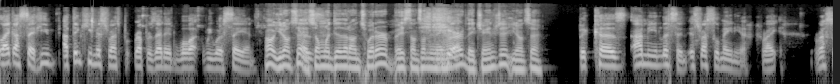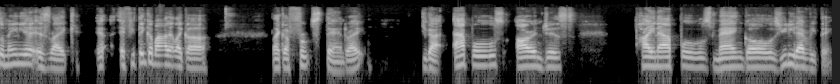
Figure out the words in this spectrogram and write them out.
like I said, he I think he misrepresented what we were saying Oh, you don't say. Someone did that on Twitter based on something they Yeah. heard. They changed it. You don't say. because I mean, listen, it's WrestleMania, right? WrestleMania is like if you think about it like a like a fruit stand, right? You got apples, oranges, pineapples, mangoes. You need everything,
